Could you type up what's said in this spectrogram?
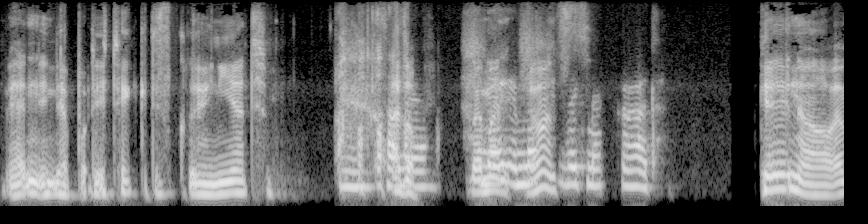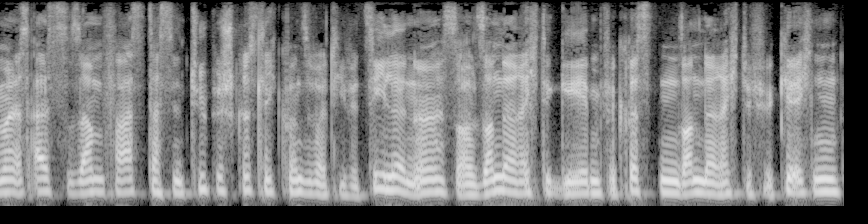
werden in der Politik diskriminiert. also, wenn man, im letzten Segment gehört. Genau, wenn man das alles zusammenfasst, das sind typisch christlich-konservative Ziele. Ne? Es soll Sonderrechte geben für Christen, Sonderrechte für Kirchen,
